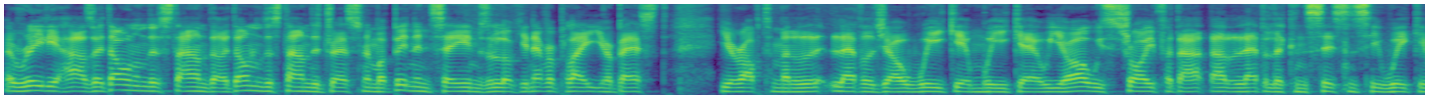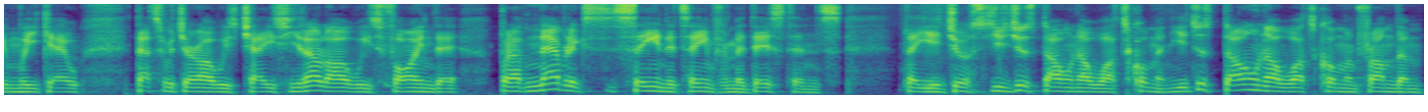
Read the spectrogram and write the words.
It really has. I don't understand. That. I don't understand the dressing room. I've been in teams and look, you never play at your best, your optimal le- level, Joe, week in, week out. You always strive for that that level of consistency week in, week out. That's what you're always chasing. You don't always find it. But I've never seen the team from a distance that you just you just don't know what's coming. You just don't know what's coming from them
